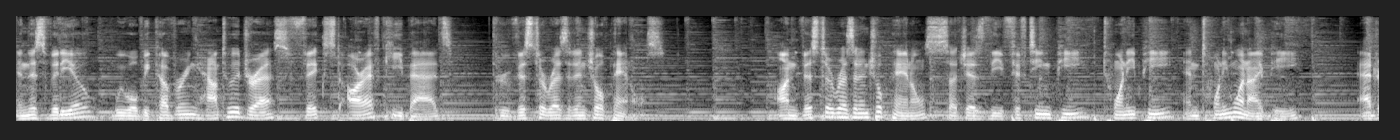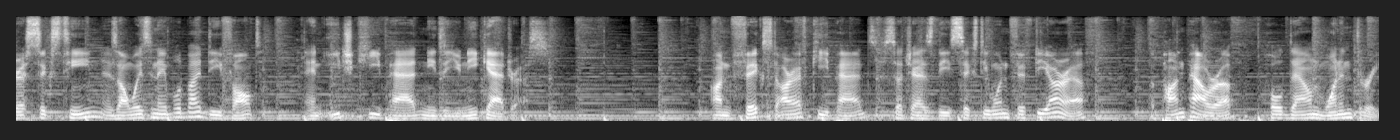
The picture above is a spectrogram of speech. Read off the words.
In this video, we will be covering how to address fixed RF keypads through Vista residential panels. On Vista residential panels, such as the 15P, 20P, and 21IP, address 16 is always enabled by default, and each keypad needs a unique address. On fixed RF keypads, such as the 6150RF, upon power up, hold down 1 and 3.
